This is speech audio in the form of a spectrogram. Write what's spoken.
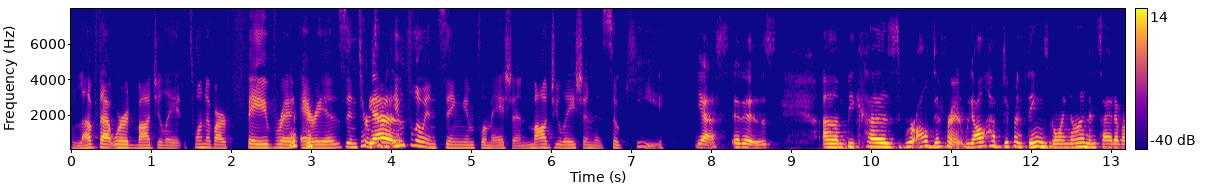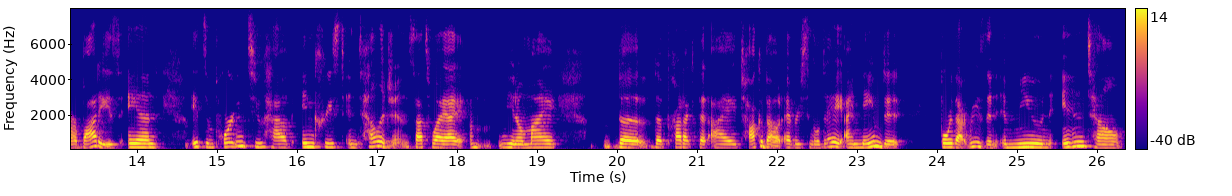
Love that word modulate. It's one of our favorite areas in terms yes. of influencing inflammation. Modulation is so key. Yes, it is. Um, because we're all different. We all have different things going on inside of our bodies, and it's important to have increased intelligence. That's why I, um, you know, my the the product that I talk about every single day, I named it for that reason, Immune Intel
